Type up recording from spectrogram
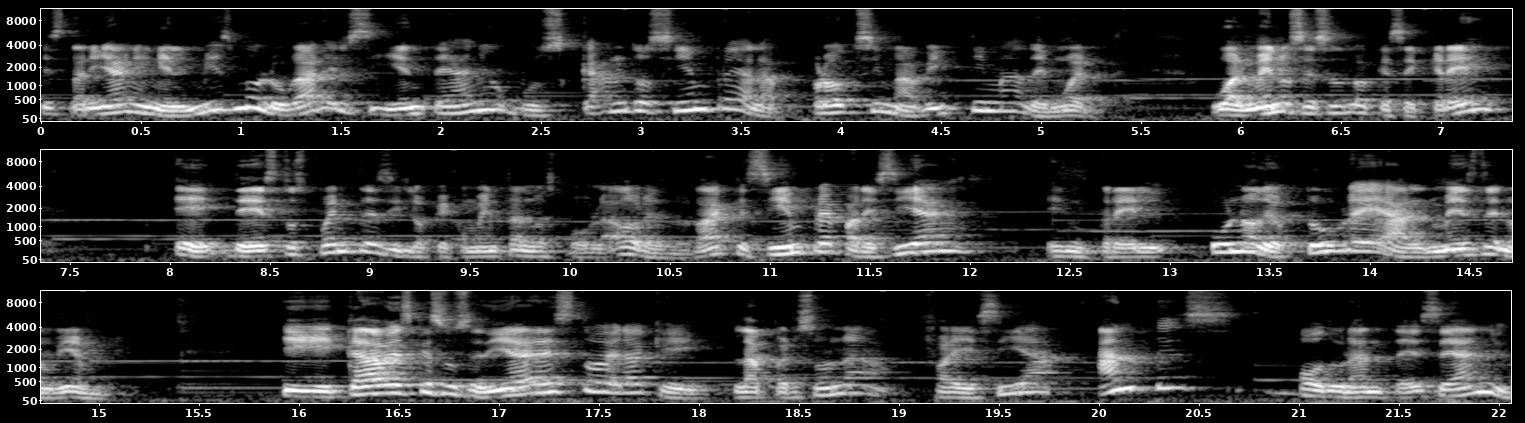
estarían en el mismo lugar el siguiente año buscando siempre a la próxima víctima de muerte. O al menos eso es lo que se cree eh, de estos puentes y lo que comentan los pobladores, ¿verdad? Que siempre aparecían entre el 1 de octubre al mes de noviembre. Y cada vez que sucedía esto era que la persona fallecía antes o durante ese año.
